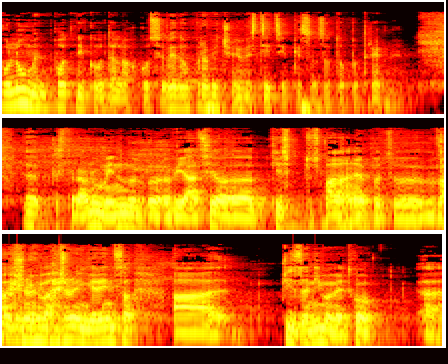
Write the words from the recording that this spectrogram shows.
volumen potnikov, da lahko seveda upravičajo investicije, ki so za to potrebne. Uh, ste ravno omenili aviacijo, eh, ki spada ne, pod eh, vašo, vašo ingerenco. Če zanima me tako, a,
